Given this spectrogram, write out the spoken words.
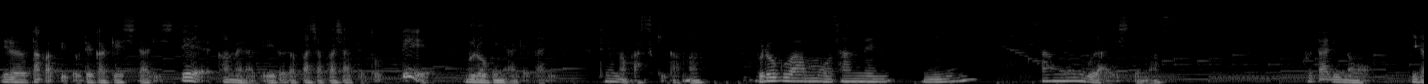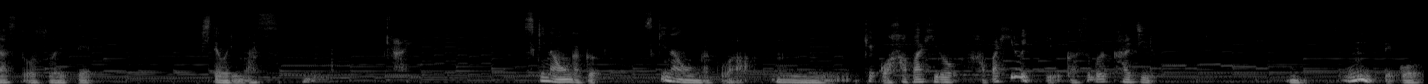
いろいろ高ピとお出かけしたりして、カメラでいろいろパシャパシャって撮って、ブログに上げたり、っていうのが好きかな。ブログはもう3年、2年 ?3 年ぐらいしてます。2人のイラストを添えてしております。はい。好きな音楽。好きな音楽は、うーん、結構幅広、幅広いっていうか、すごいかじる。うん。うんってこ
